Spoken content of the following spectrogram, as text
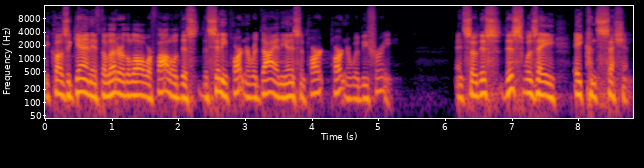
because, again, if the letter of the law were followed, this, the sinning partner would die and the innocent part, partner would be free. And so this, this was a, a concession.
